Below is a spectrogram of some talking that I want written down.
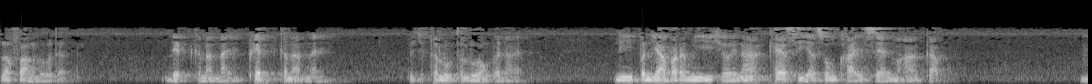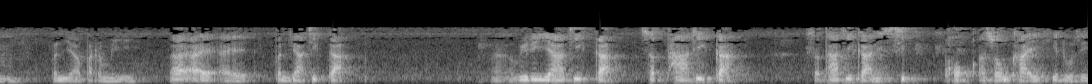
เราฟังดูเถอะเด็ดขนาดไหน เพชรขนาดไหนเราจะทะลุทะลวงไปได้ นี่ปัญญาบารมีเฉยนะ แค่เสียสงไขยแสนมหากับปัญญาบารมี ไอ้ไอ้ไอ้ปัญญาทิกะวิริยาทิกะศรัทธาทิกะศรัทธาทิกะนี่สิบหกอสงไขยคิดดูสิ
